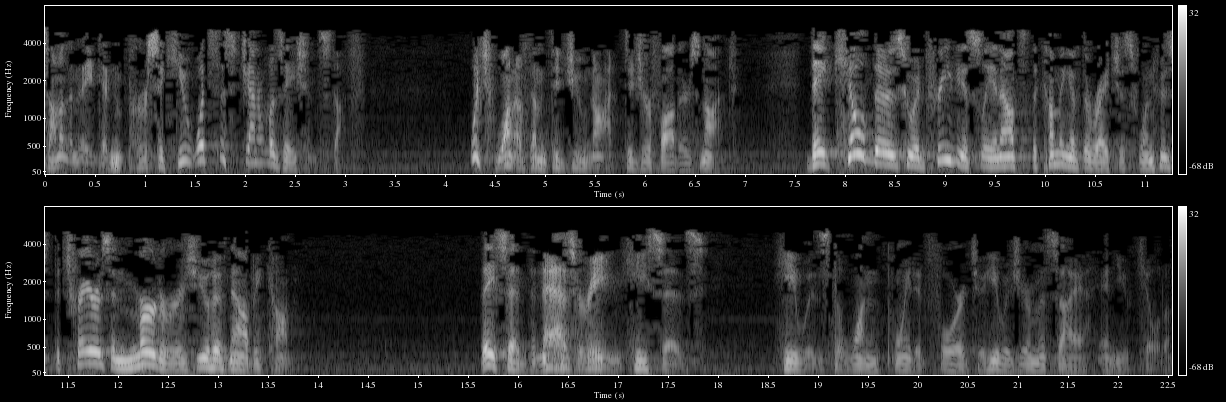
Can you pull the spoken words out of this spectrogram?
Some of them they didn't persecute. What's this generalization stuff? Which one of them did you not? Did your fathers not? They killed those who had previously announced the coming of the righteous one, whose betrayers and murderers you have now become. They said, The Nazarene. He says, He was the one pointed forward to. He was your Messiah, and you killed him.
